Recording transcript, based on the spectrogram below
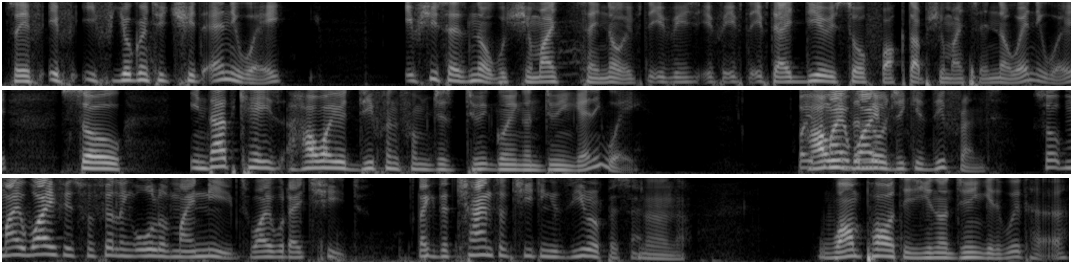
So if if if you're going to cheat anyway, if she says no, which she might say no, if the, if if if if the idea is so fucked up, she might say no anyway. So in that case, how are you different from just doing going and doing anyway? But How my is the wife, logic is different? So my wife is fulfilling all of my needs. Why would I cheat? Like the chance of cheating is zero percent. No, no, no. One part is you're not doing it with her,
